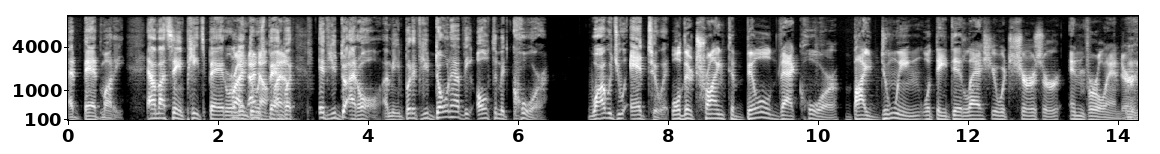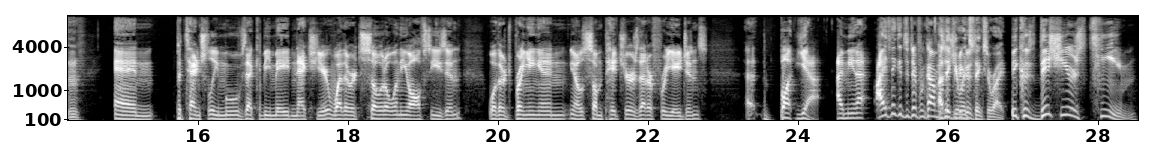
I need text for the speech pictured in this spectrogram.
at bad money. And I'm not saying Pete's bad or Right, Lindor's know, bad, but if you do at all, I mean, but if you don't have the ultimate core, why would you add to it? Well, they're trying to build that core by doing what they did last year with Scherzer and Verlander Mm-hmm. and potentially moves that could be made next year, whether it's Soto in the offseason, whether it's bringing in, you know, some pitchers that are free agents. Uh, but yeah, I mean, I, I think it's a different conversation. I think your because- instincts are right. because this year's team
